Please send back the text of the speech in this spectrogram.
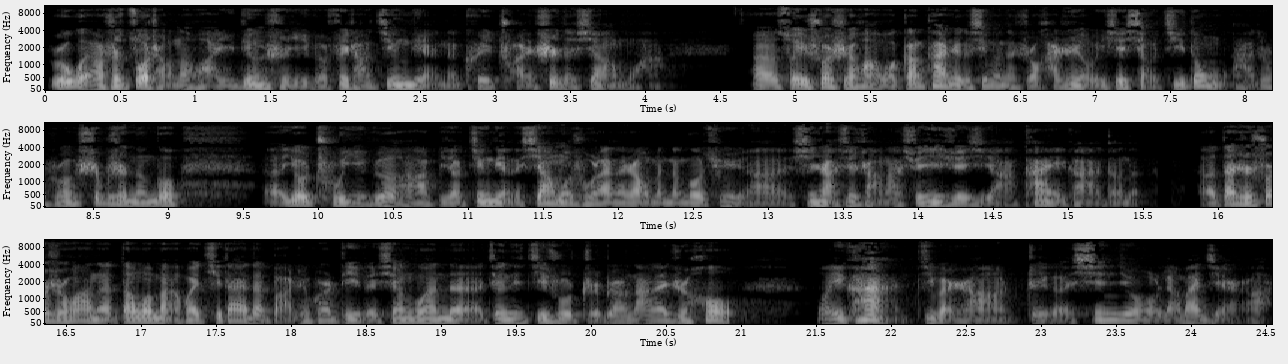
如果要是做成的话，一定是一个非常经典的可以传世的项目哈，呃，所以说实话，我刚看这个新闻的时候，还是有一些小激动的哈，就是说是不是能够。呃，又出一个啊比较经典的项目出来呢，让我们能够去啊欣赏欣赏啊，学习学习啊，看一看等等。呃，但是说实话呢，当我满怀期待的把这块地的相关的经济技术指标拿来之后，我一看，基本上这个心就凉半截啊。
